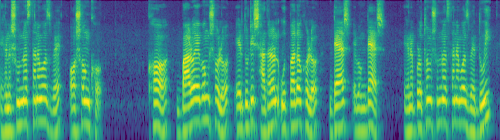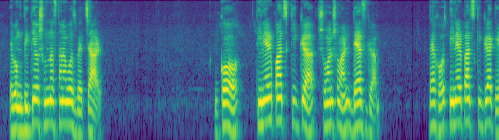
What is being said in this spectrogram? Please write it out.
এখানে শূন্যস্থানে বসবে অসংখ্য। খ, বারো এবং ষোলো এর দুটি সাধারণ উৎপাদক হলো ড্যাশ এবং ড্যাশ। এখানে প্রথম শূন্যস্থানে বসবে দুই এবং দ্বিতীয় শূন্যস্থানে বসবে চার। গ তিনের পাঁচ কিগ্রা সমান সমান ড্যাশ গ্রাম। দেখো, তিনের পাঁচ কিগ্রাকে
